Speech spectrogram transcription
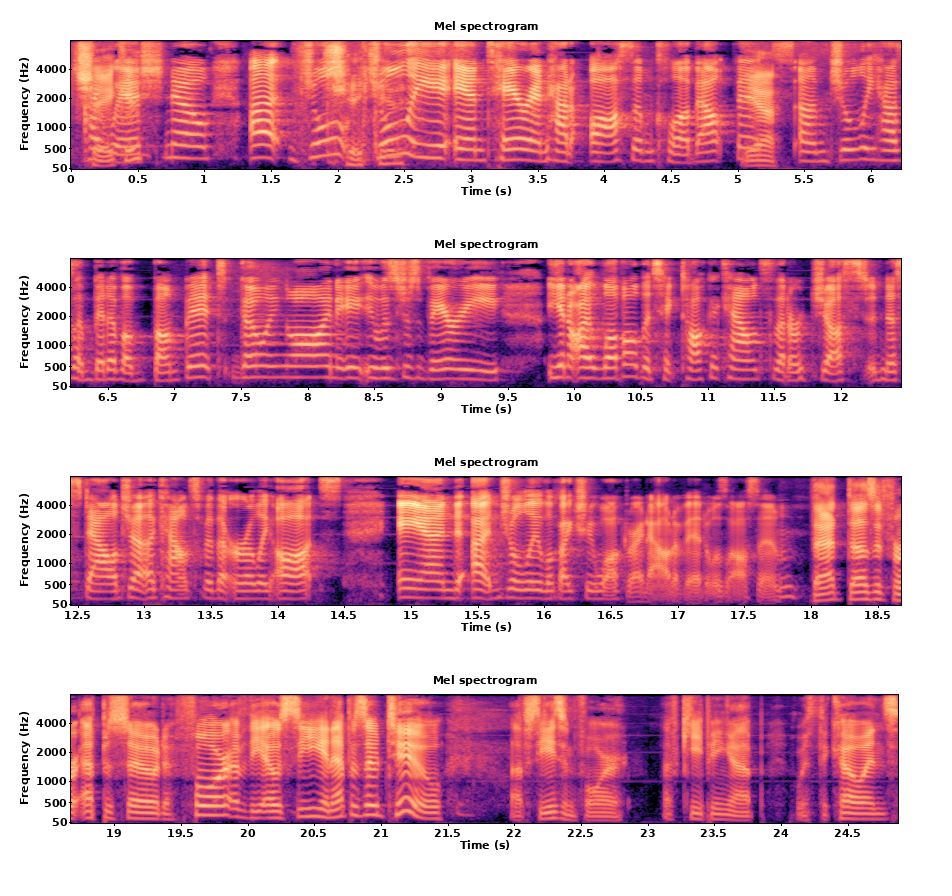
Jacob? I wish. No. Uh Jul- Jacob? Julie and Taryn had awesome club outfits. Yeah. Um Julie has a bit of a bump it going on. It, it was just very you know, I love all the TikTok accounts that are just nostalgia accounts for the early aughts. And uh, Julie looked like she walked right out of it. It was awesome. That does it for episode four of the OC and episode two of season four of Keeping Up with the Cohens.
